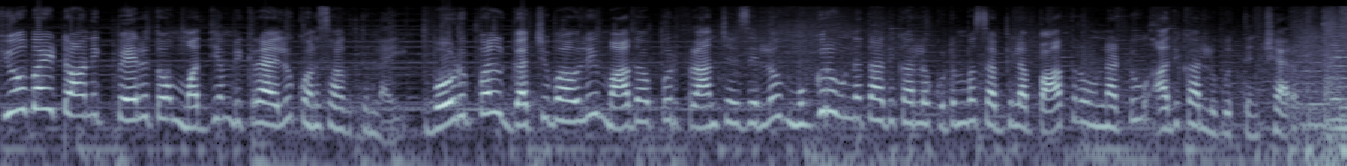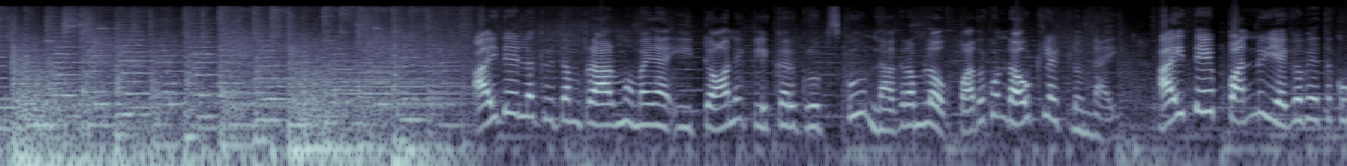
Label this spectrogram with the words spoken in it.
క్యూబై టానిక్ పేరుతో మద్యం విక్రయాలు కొనసాగుతున్నాయి. బోడుపల్ గచ్చిబౌలి మాధవపూర్ ఫ్రాంచైజీల్లో ముగ్గురు ఉన్నతాధికారుల కుటుంబ సభ్యుల పాత్ర ఉన్నట్టు అధికారులు గుర్తించారు. ఐదేళ్ళ క్రితం ప్రారంభమైన ఈ టానిక్ లిక్కర్ గ్రూప్స్కు నగరంలో పదకొండు అవుట్లెట్లున్నాయి. అయితే పన్ను ఎగవేతకు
